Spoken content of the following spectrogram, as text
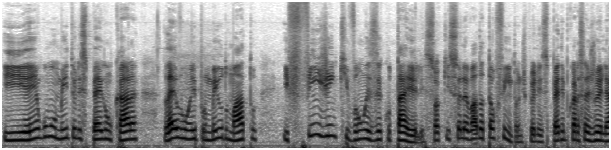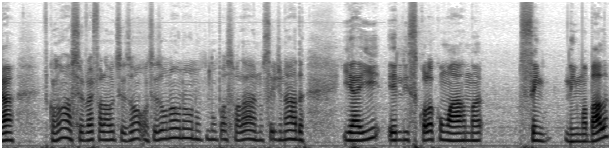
e em algum momento eles pegam o cara, levam ele para o meio do mato e fingem que vão executar ele. Só que isso é levado até o fim. Então, tipo, eles pedem pro cara se ajoelhar, ficam, nossa, você vai falar onde vocês vão? Onde vocês vão? Não, não, não, não posso falar, não sei de nada. E aí eles colocam uma arma sem nenhuma bala,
